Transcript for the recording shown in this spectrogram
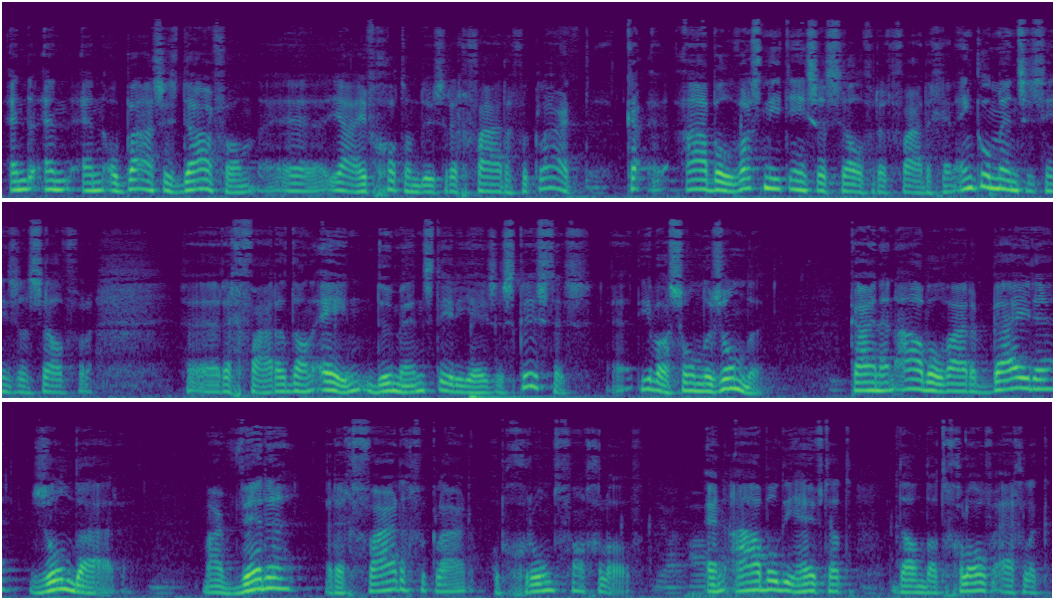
en, en, en op basis daarvan eh, ja, heeft God hem dus rechtvaardig verklaard. Ka- Abel was niet in zichzelf rechtvaardig. Geen enkel mens is in zichzelf eh, rechtvaardig dan één, de mens, de Heer Jezus Christus. Eh, Die was zonder zonde. Kain en Abel waren beide zondaren, maar werden rechtvaardig verklaard op grond van geloof. En Abel die heeft dat, dan dat geloof eigenlijk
